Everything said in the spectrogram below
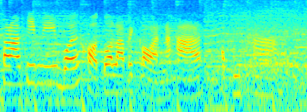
สำหรับคลิปนี้บวยขอตัวลาไปก่อนนะคะ ขอบคุณค่ะ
